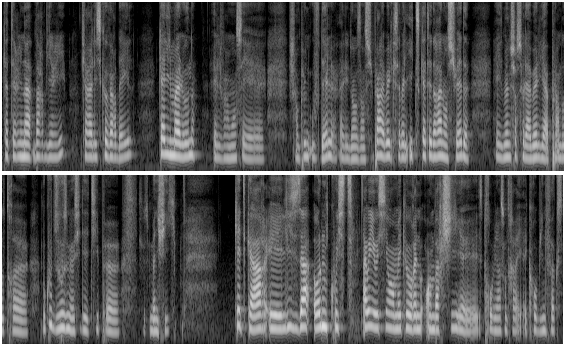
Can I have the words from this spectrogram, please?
Caterina Barbieri, Caralis Coverdale, Kali Malone. Elle vraiment c'est, je suis un peu une ouf d'elle. Elle est dans un super label qui s'appelle X Cathedral en Suède. Et même sur ce label, il y a plein d'autres, euh, beaucoup de zoos, mais aussi des types magnifiques. Kate Carr et Lisa Holmquist. Ah oui, aussi en Make Oren Ambarchi, c'est trop bien son travail avec Robin Fox.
